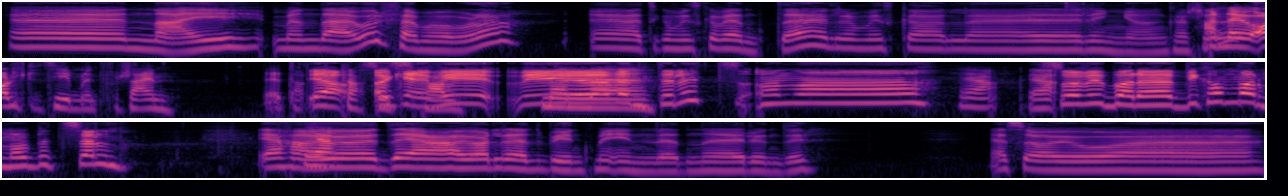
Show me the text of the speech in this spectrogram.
Eh, nei, men det er jo vår femover, da. Jeg vet ikke om vi skal vente, eller om vi skal uh, ringe han, kanskje. Han er jo alltid ti minutter for sein. Det er Ja, klassisk OK, han. vi, vi Men, eh, venter litt, men uh, Ja. Ja. Så vi bare Vi kan varme opp litt selv. Jeg har, Ja. jo, det, jeg har jo allerede begynt med innledende runder. Jeg så jo uh,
